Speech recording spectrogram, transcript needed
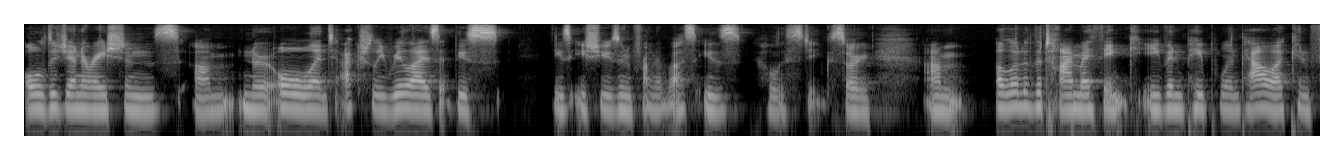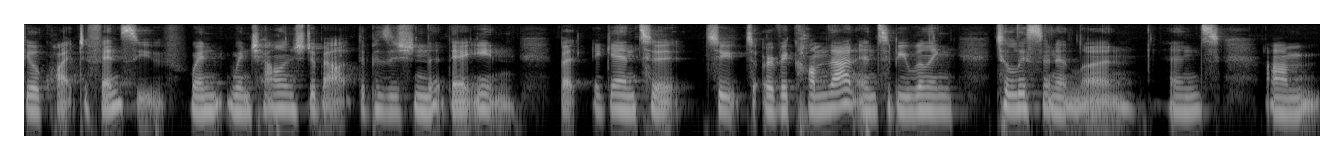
older generations um, know all and to actually realize that this these issues in front of us is holistic. So um, a lot of the time, I think even people in power can feel quite defensive when when challenged about the position that they're in. But again, to to to overcome that and to be willing to listen and learn. And um,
